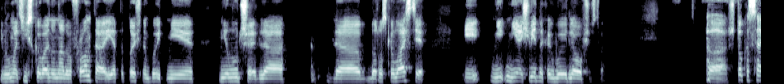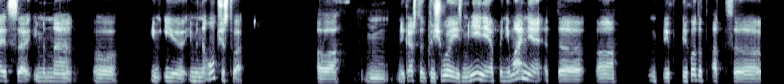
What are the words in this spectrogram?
дипломатическую войну на два фронта, и это точно будет не, не лучше для, для белорусской власти и не, не очевидно как бы для общества. Что касается именно, именно общества, мне кажется, ключевое изменение понимания – это а, переход от, от э,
